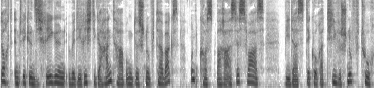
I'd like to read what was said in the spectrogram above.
Dort entwickeln sich Regeln über die richtige Handhabung des Schnupftabaks und kostbare Accessoires, wie das dekorative Schnupftuch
